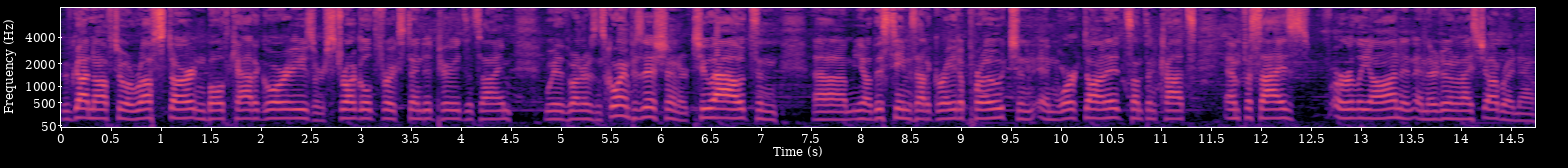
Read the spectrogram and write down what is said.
we've gotten off to a rough start in both categories, or struggled for extended periods of time with runners in scoring position or two outs, and um, you know this team's had a great approach and, and worked on it. Something Cots emphasized early on, and, and they're doing a nice job right now.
